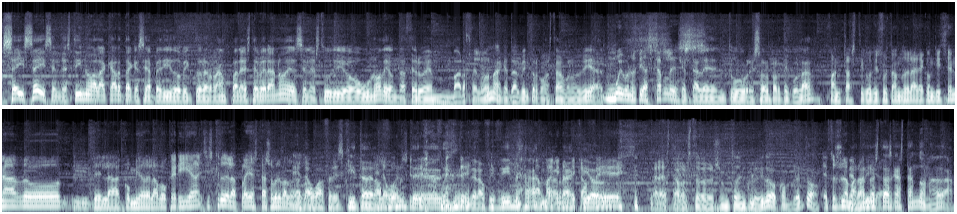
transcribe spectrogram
6-6. El destino a la carta que se ha pedido Víctor Herranz para este verano es el estudio 1 de Onda Cero en Barcelona. ¿Qué tal, Víctor? ¿Cómo estás? Buenos días. Muy buenos días, Carles. ¿Qué tal en tu resort particular? Fantástico, disfrutando del aire acondicionado, de la comida de la boquería. Si es que lo de la playa está sobrevalorado. El agua fresquita de la, fuente, de la, oficina, la máquina de café. Claro, estamos todos, un todo incluido, completo. Esto es una maravilla. no estás gastando nada.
